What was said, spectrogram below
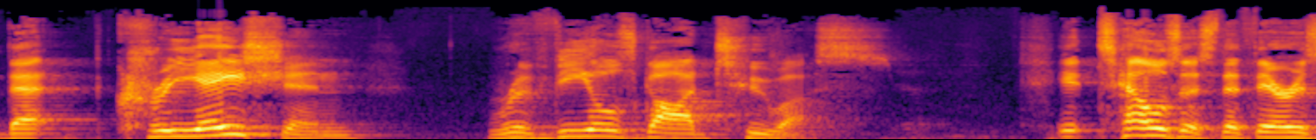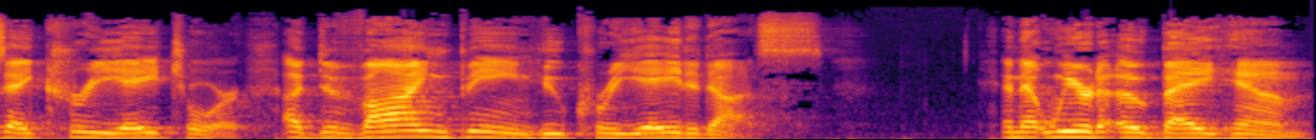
that creation reveals God to us. It tells us that there is a creator, a divine being who created us, and that we are to obey him.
